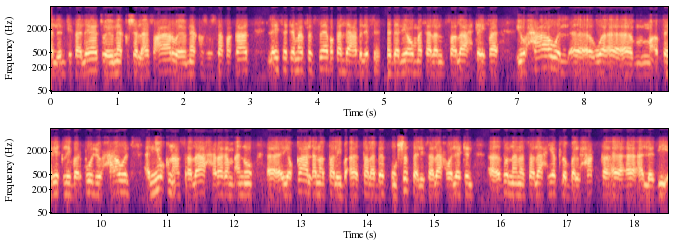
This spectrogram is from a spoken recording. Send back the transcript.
الانتقالات ويناقش الأسعار ويناقش الصفقات. ليس كما في السابق اللاعب الإفريقي هذا اليوم مثلا صلاح كيف يحاول فريق ليفربول يحاول أن يقنع صلاح رغم أنه يقال أن الطلبات مشطه لصلاح ولكن أظن أن صلاح يطلب الحق الذي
